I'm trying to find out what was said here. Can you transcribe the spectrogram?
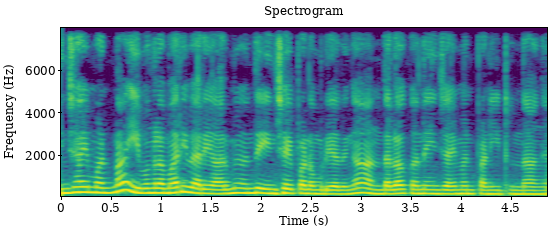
என்ஜாய்மெண்ட்னால் இவங்கள மாதிரி வேறு யாருமே வந்து என்ஜாய் பண்ண முடியாதுங்க. அந்த அளவுக்கு வந்து என்ஜாய்மெண்ட் பண்ணிகிட்டு இருந்தாங்க.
